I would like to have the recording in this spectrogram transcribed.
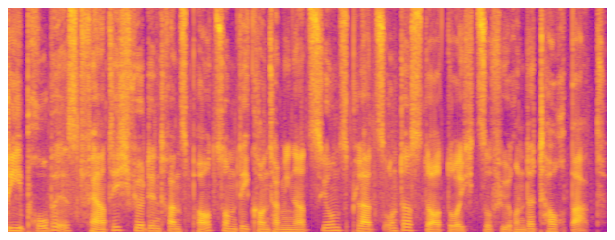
Die Probe ist fertig für den Transport zum Dekontaminationsplatz und das dort durchzuführende Tauchbad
